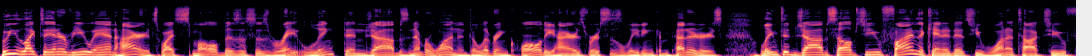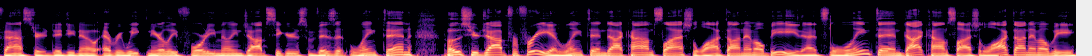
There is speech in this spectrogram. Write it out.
who you'd like to interview and hire. It's why small businesses rate LinkedIn jobs number one in delivering quality hires versus leading competitors. LinkedIn jobs helps you find the candidates you want to talk to faster. Did you know every week nearly 40 million job seekers visit LinkedIn? Post your job for free at linkedin.com slash locked on MLB. That's linkedin.com slash locked on MLB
